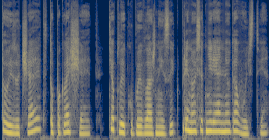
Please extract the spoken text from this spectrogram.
То изучает, то поглощает, Теплые губы и влажный язык приносят нереальное удовольствие,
